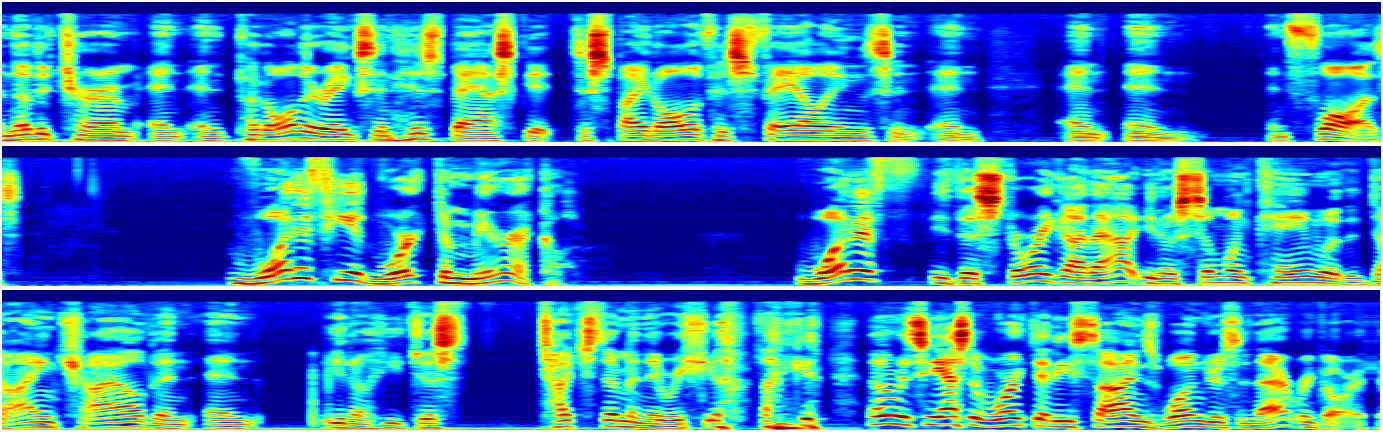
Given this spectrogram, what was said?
another term and, and put all their eggs in his basket despite all of his failings and, and, and, and, and flaws. What if he had worked a miracle? What if the story got out? You know, someone came with a dying child and, and you know, he just touched them and they were healed. Like, in other words, he hasn't worked any signs, wonders in that regard.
